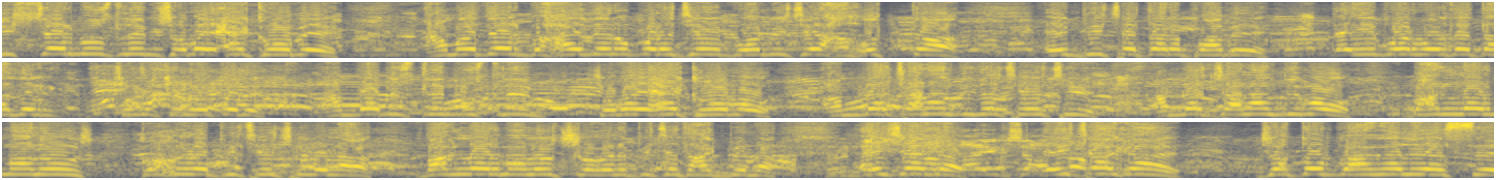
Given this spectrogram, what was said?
বিশ্বের মুসলিম সবাই এক হবে। আমাদের ভাইদের উপরে যে বর্মিসের হত্যা এই বিচার তারা পাবে। তাই এই বর্বরতা তাদের সম্মুখীন হতে হবে। আমরা মুসলিম মুসলিম সবাই এক হব। আমরা জানান দিতে চেয়েছি। আমরা জানান দিব। বাংলার মানুষ কখনো পিছিয়ে ছিল না। বাংলার মানুষ কখনো পিছিয়ে থাকবে না। এই জায়গায় এই জায়গায় যত বাঙালি আছে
